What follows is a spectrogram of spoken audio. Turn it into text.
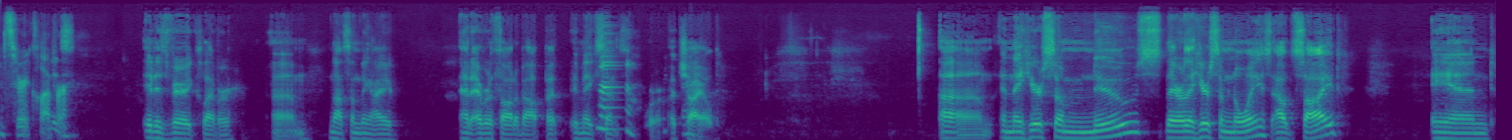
It's very clever. It's- It is very clever. Um, not something I had ever thought about, but it makes sense for a child. Um, and they hear some news there. They hear some noise outside, and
